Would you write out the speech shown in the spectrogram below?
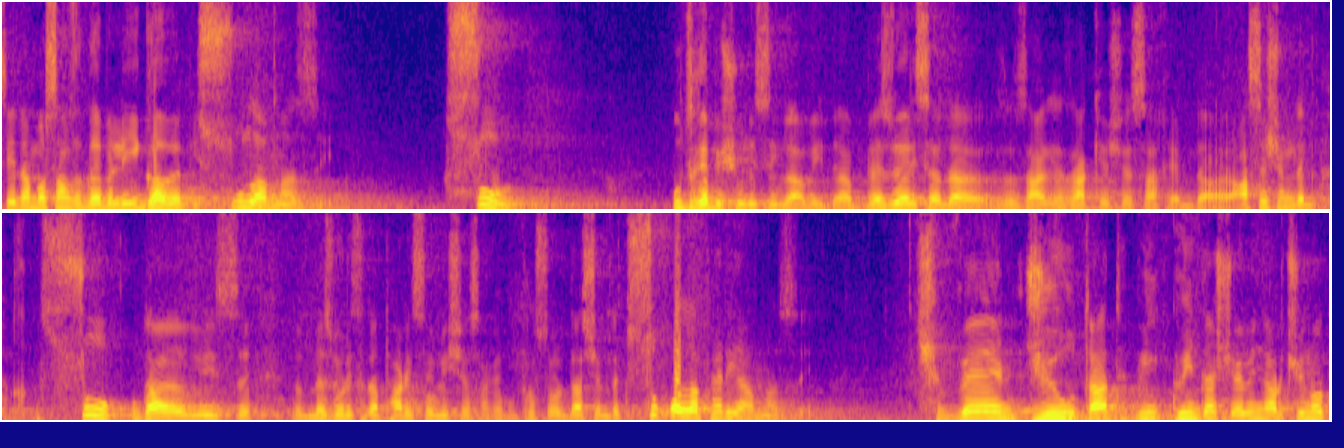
წინამოსამზადებელი იგავები სულ ამაზია. სულ უძღებიშვილის იგავი და მეზვერისა და ზაქეს შესახებ და ასე შემდეგ სულ და ის მეზვერისა და ფარისევლის შესახებ უბრალოდ და შემდეგ სულ ყველაფერი ამაზე. ჩვენ ჯიუტად გვინდა შევინარჩუნოთ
